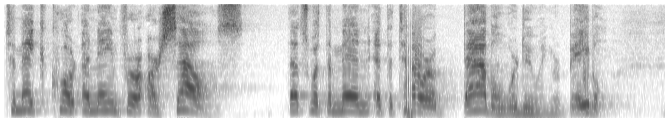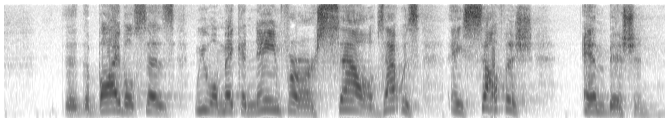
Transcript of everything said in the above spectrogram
to make, quote, a name for ourselves. That's what the men at the Tower of Babel were doing, or Babel. The, the Bible says we will make a name for ourselves. That was a selfish ambition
